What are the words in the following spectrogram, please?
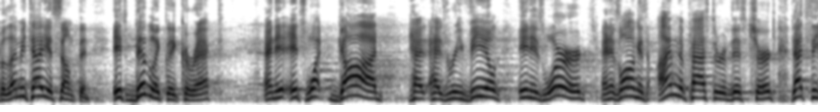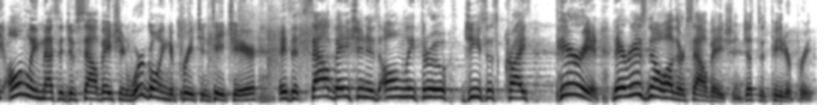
But let me tell you something it's biblically correct, and it's what God has revealed in His Word. And as long as I'm the pastor of this church, that's the only message of salvation we're going to preach and teach here is that salvation is only through Jesus Christ, period. There is no other salvation, just as Peter preached.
